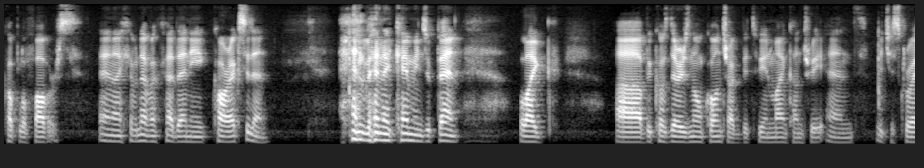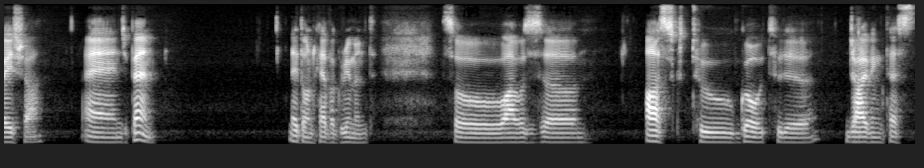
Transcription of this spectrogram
a couple of hours and i have never had any car accident and when i came in japan like uh, because there is no contract between my country and which is croatia and Japan. They don't have agreement. So I was uh, asked to go to the driving test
